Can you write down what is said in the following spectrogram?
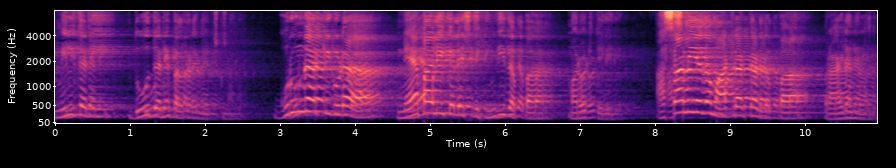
మిల్క్ అని దూద్ అని పలకడం నేర్చుకున్నాను గురుంగారికి కూడా నేపాలీ కలిసిన హిందీ తప్ప మరొకటి తెలియదు. అస్సామీ ఏదో మాట్లాడతాడు తప్ప రాయడం రాదు.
